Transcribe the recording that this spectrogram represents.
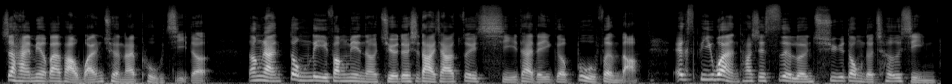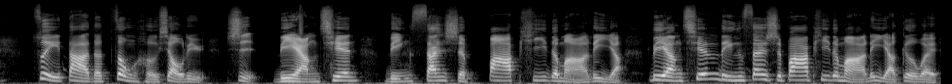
是还没有办法完全来普及的。当然，动力方面呢，绝对是大家最期待的一个部分了。XP One 它是四轮驱动的车型。最大的综合效率是两千零三十八匹的马力呀，两千零三十八匹的马力呀！各位，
